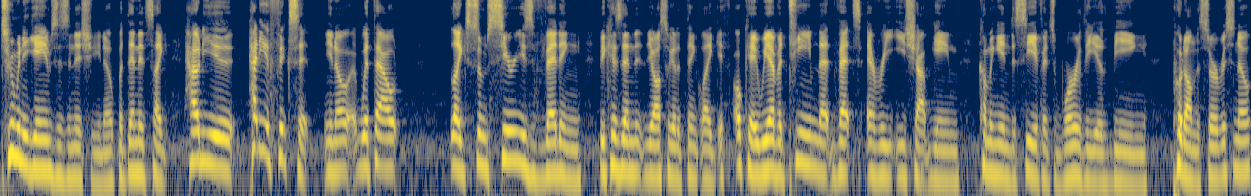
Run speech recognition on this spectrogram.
too many games is an issue, you know. But then it's like, how do you how do you fix it, you know, without like some serious vetting? Because then you also got to think like, if okay, we have a team that vets every eShop game coming in to see if it's worthy of being put on the service, you know.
